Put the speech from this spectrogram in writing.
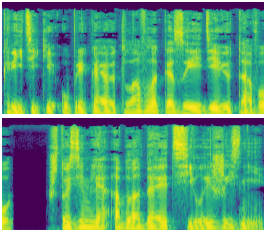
Критики упрекают Лавлока за идею того, что Земля обладает силой жизни,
